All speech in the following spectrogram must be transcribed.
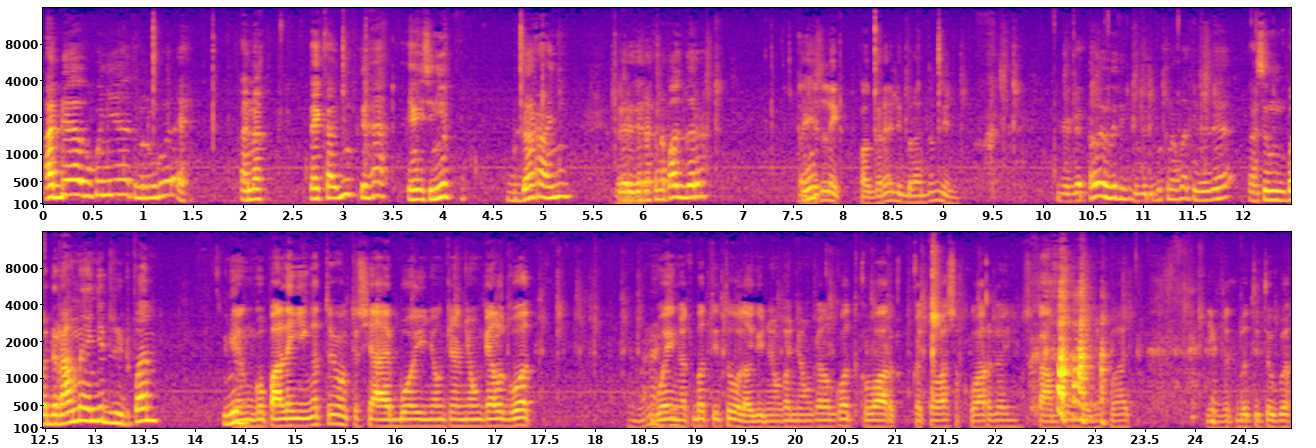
Ada pokoknya temen gue eh anak TK juga yang isinya berdarah anjing. Gara-gara kena pagar. Kan Kayaknya- jelek pagarnya diberantemin. Gak, gak tau ya gue tiba-tiba kenapa tiba-tiba langsung pada rame anjir di depan. Ini yang gue paling inget tuh waktu si boy nyongkel nyongkel got. yang mana gue inget banget itu lagi nyongkel nyongkel got keluar kecewa sekeluarga sekampung banyak banget. Inget banget itu gue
